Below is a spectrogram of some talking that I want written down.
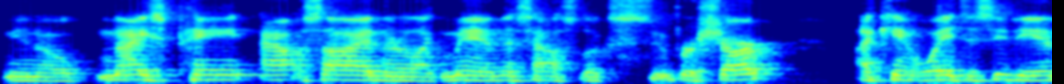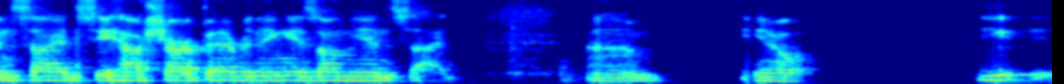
you know, nice paint outside. And they're like, man, this house looks super sharp. I can't wait to see the inside and see how sharp everything is on the inside. Um, you know, you,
